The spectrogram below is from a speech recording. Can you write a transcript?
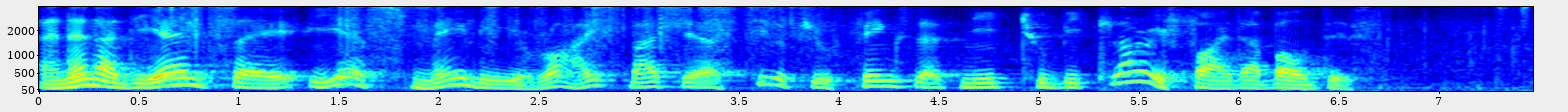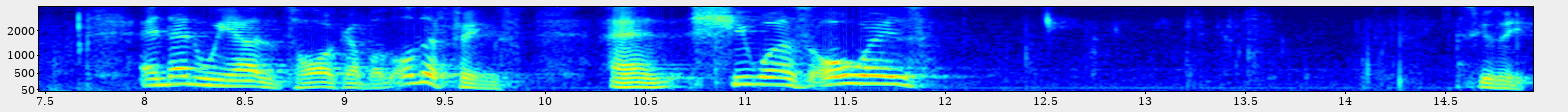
and then at the end say, yes, maybe you're right, but there are still a few things that need to be clarified about this. And then we had a talk about other things. And she was always, excuse me,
